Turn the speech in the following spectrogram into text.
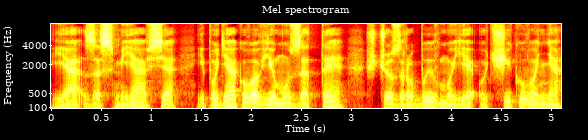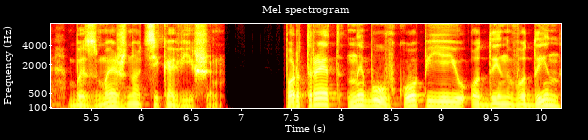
Я засміявся і подякував йому за те, що зробив моє очікування безмежно цікавішим. Портрет не був копією один в один,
